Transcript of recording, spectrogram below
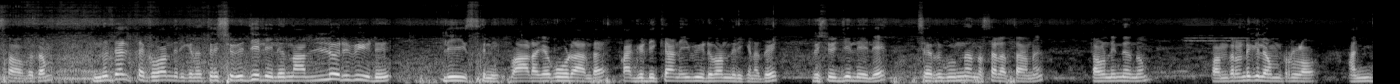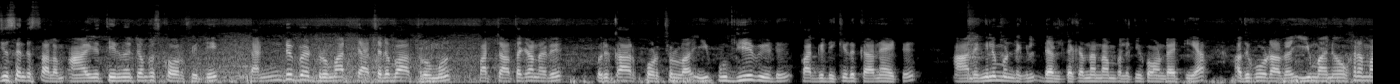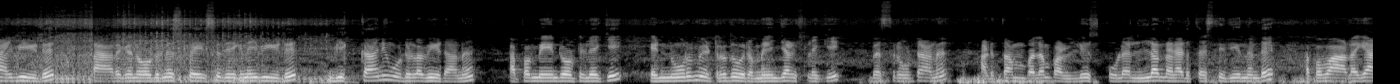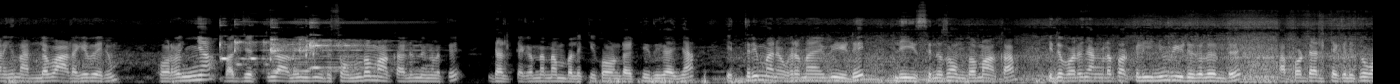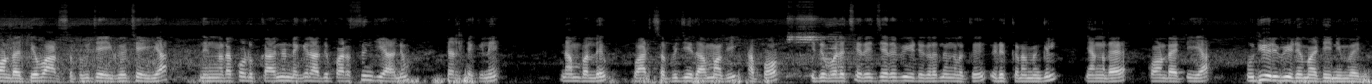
സ്വാഗതം. ഇന്ന് ഡെൽറ്റക്ക് വന്നിരിക്കുന്നത് തൃശ്ശൂർ ജില്ലയിൽ നല്ലൊരു വീട് ലീസിന് വാടക കൂടാണ്ട് പകിടിക്കാണ് ഈ വീട് വന്നിരിക്കുന്നത്. തൃശ്ശൂർ ജില്ലയിലെ ചെറുകുന്ന് എന്ന സ്ഥലത്താണ്. ടൗണിൽ നിന്നും പന്ത്രണ്ട് കിലോമീറ്ററുള്ള അഞ്ച് സെന്റ് സ്ഥലം ആയിരത്തി ഇരുന്നൂറ്റമ്പത് സ്ക്വയർ ഫീറ്റ് രണ്ട് ബെഡ്റൂം അറ്റാച്ച്ഡ് ബാത്റൂം പറ്റാത്ത കിണർ ഒരു കാർ പോർച്ചുള്ള ഈ പുതിയ വീട് പകിടിക്ക് എടുക്കാനായിട്ട് ആരെങ്കിലും ഉണ്ടെങ്കിൽ ഡെൽറ്റക്ക് എന്ന നമ്പറിലേക്ക് കോൺടാക്റ്റ് ചെയ്യുക അതുകൂടാതെ ഈ മനോഹരമായ വീട് താരകൻ റോഡിന് സ്പേസ് ചെയ്തിരിക്കുന്ന ഈ വീട് വിൽക്കാനും കൂടിയുള്ള വീടാണ്. അപ്പം മെയിൻ റോഡിലേക്ക് എണ്ണൂറ് മീറ്റർ ദൂരം മെയിൻ ജംഗ്ഷനിലേക്ക് ബസ് റൂട്ടാണ് അടുത്ത അമ്പലം പള്ളി സ്കൂൾ എല്ലാം തന്നെ അടുത്ത സ്ഥിതി ചെയ്യുന്നുണ്ട്. അപ്പോൾ വാടകയാണെങ്കിൽ നല്ല വാടക വരും. കുറഞ്ഞ ബഡ്ജറ്റിലാണ് ഈ വീട് സ്വന്തമാക്കാനും നിങ്ങൾക്ക് ഡെൽറ്റക്ക് എന്ന നമ്പറിലേക്ക് കോൺടാക്ട് ചെയ്ത് കഴിഞ്ഞാൽ ഇത്രയും മനോഹരമായ വീട് ലീസിന് സ്വന്തമാക്കാം. ഇതുപോലെ ഞങ്ങളുടെ പക്കൽ ഇനിയും വീടുകളുണ്ട്. അപ്പോൾ ഡെൽറ്റക്കിലേക്ക് കോൺടാക്ട് ചെയ്യുക വാട്സപ്പ് ചെയ്യുകയോ ചെയ്യുക. നിങ്ങളുടെ കൊടുക്കാനുണ്ടെങ്കിൽ അത് പരസ്യം ചെയ്യാനും ഡെൽറ്റക്കിന് നമ്പറിൽ വാട്സപ്പ് ചെയ്താൽ മതി. അപ്പോൾ ഇതുപോലെ ചെറിയ ചെറിയ വീടുകൾ നിങ്ങൾക്ക് എടുക്കണമെങ്കിൽ ഞങ്ങളുടെ കോൺടാക്ട് ചെയ്യുക. പുതിയൊരു വീടുമായിട്ട് ഇനിയും വരും.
